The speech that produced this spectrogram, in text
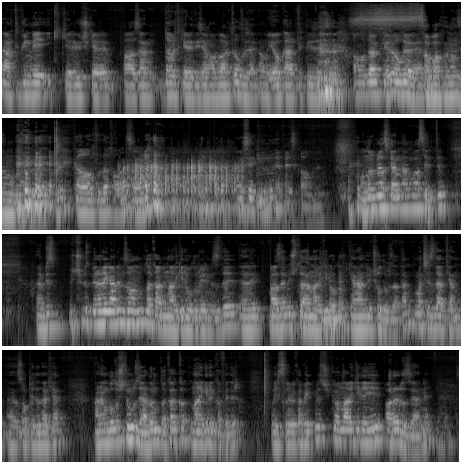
Artık günde iki kere, üç kere, bazen dört kere diyeceğim abartı olacak ama yok artık diyeceksin. ama dört kere oluyor yani. Sabahlanan zamanlarda. Kahvaltıda falan sonra. o şekilde. Nefes kalmıyor. Onur biraz kendinden bahsetti. Yani biz üçümüz bir araya geldiğimiz zaman mutlaka bir nargile olur elimizde. Ee, bazen üç tane nargile olur. Genelde üç olur zaten. Maç izlerken, e, sohbet ederken. Hani buluştuğumuz yerde mutlaka ka- nargile kafedir. Ekstra bir kafe gitmeyiz çünkü o nargileyi ararız yani. Evet.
